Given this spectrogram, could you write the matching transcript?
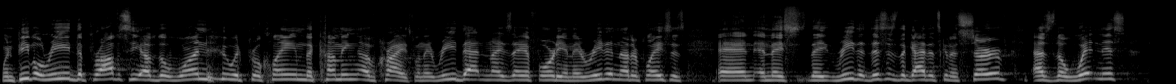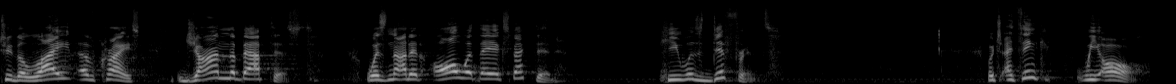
When people read the prophecy of the one who would proclaim the coming of Christ, when they read that in Isaiah 40 and they read it in other places, and, and they, they read that this is the guy that's going to serve as the witness to the light of Christ, John the Baptist was not at all what they expected he was different. Which I think we all,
